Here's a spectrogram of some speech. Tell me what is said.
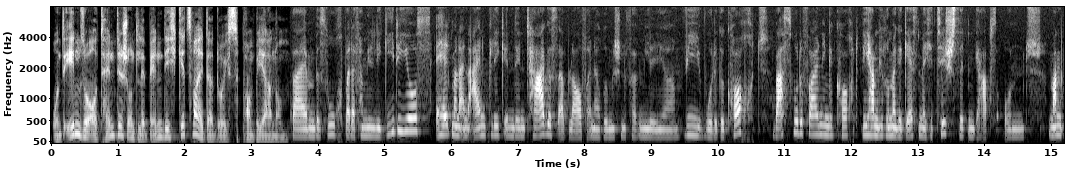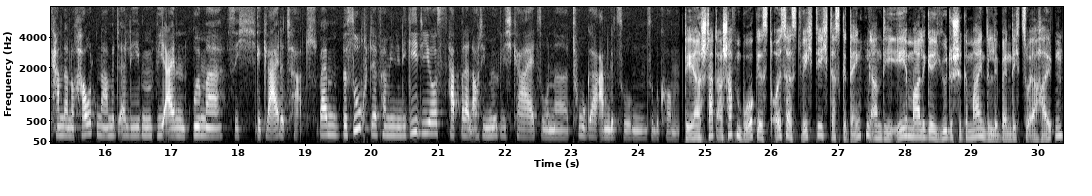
Und ebenso authentisch und lebendig geht's weiter durchs Pompeianum. Beim Besuch bei der Familie Gidius erhält man einen Einblick in den Tagesablauf einer römischen Familie. Wie wurde gekocht? Was wurde vor allen Dingen gekocht? Wie haben die Römer gegessen? Welche Tischsitten gab es? Und man kann dann noch hautnah miterleben, wie ein Römer sich gekleidet hat. Beim Besuch der Familie Gidius hat man dann auch die Möglichkeit, so eine Toga angezogen zu bekommen. Der Stadt Aschaffenburg ist äußerst wichtig, das Gedenken an die ehemalige jüdische Gemeinde lebendig lebendig zu erhalten,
